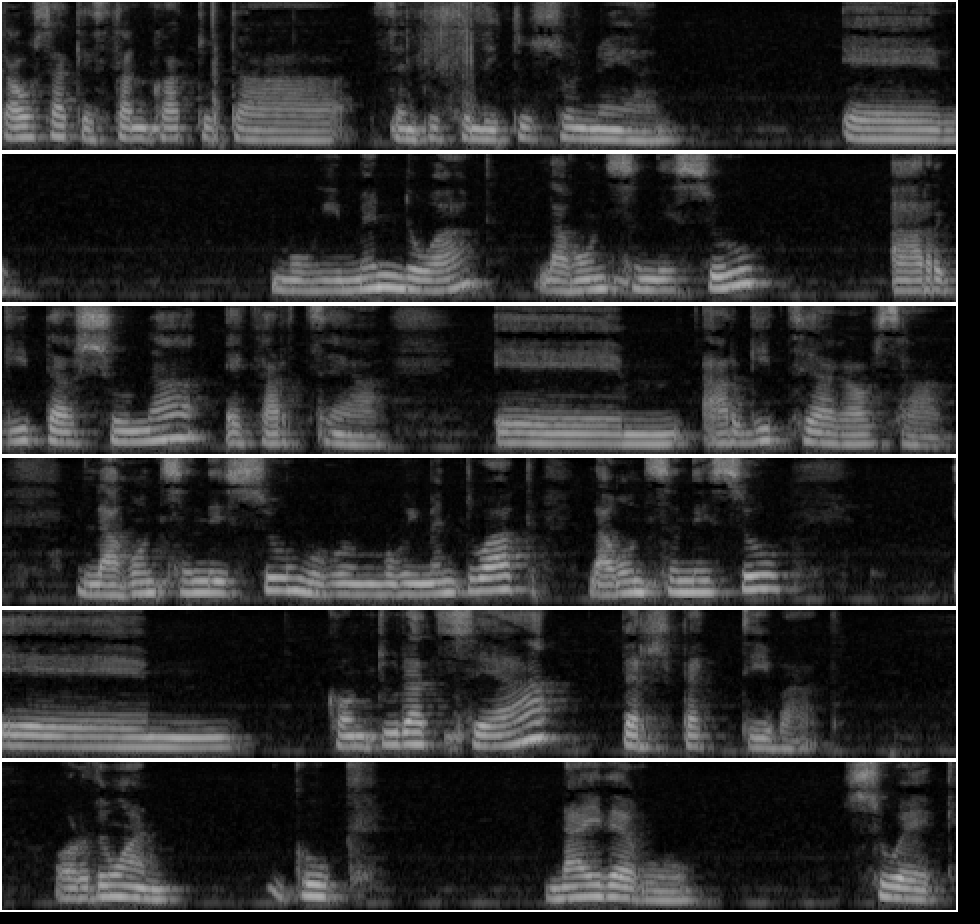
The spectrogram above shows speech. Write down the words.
gauzak estankatuta sentitzen dituzunean, e, mugimenduak laguntzen dizu argitasuna ekartzea, e, argitzea gauzak. Laguntzen dizu, mugimenduak laguntzen dizu e, konturatzea perspektibak. Orduan, guk nahi dugu zuek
